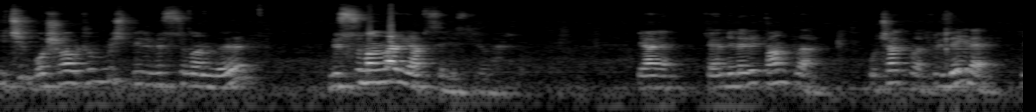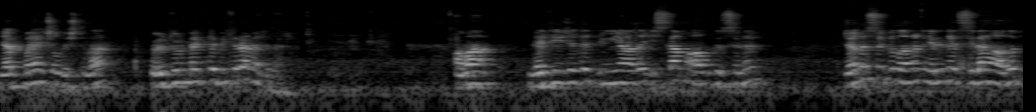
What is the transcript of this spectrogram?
İçi boşaltılmış bir Müslümanlığı Müslümanlar yapsın istiyorlar. Yani kendileri tankla, uçakla, füzeyle yapmaya çalıştılar. Öldürmekle bitiremediler. Ama neticede dünyada İslam algısını canı sıkılanın eline silah alıp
